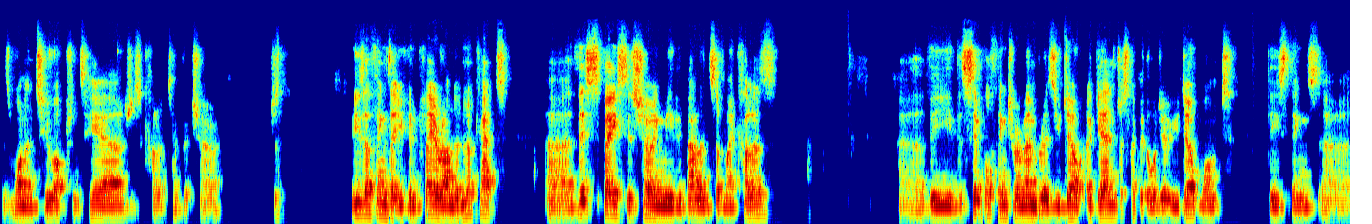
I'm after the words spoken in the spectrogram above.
There's one and two options here, just color temperature. These are things that you can play around and look at. Uh, this space is showing me the balance of my colors. Uh, the, the simple thing to remember is you don't, again, just like with audio, you don't want these things uh,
